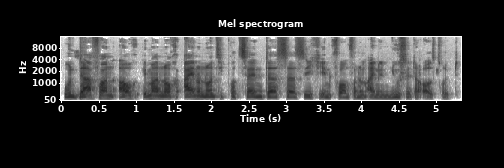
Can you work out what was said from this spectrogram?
Und davon auch immer noch 91 Prozent, dass das sich in Form von einem eigenen Newsletter ausdrückt.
